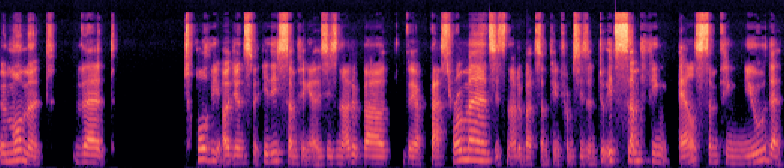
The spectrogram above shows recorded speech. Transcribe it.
a moment that told the audience that it is something else. It's not about their past romance. It's not about something from season two. It's something else, something new that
